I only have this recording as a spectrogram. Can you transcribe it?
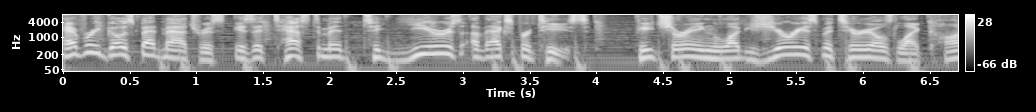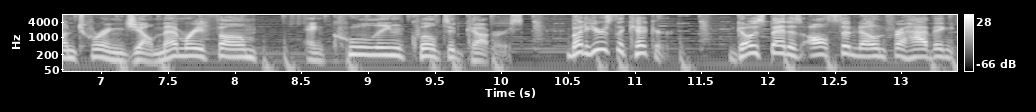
Every GhostBed mattress is a testament to years of expertise, featuring luxurious materials like contouring gel memory foam and cooling quilted covers. But here's the kicker GhostBed is also known for having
